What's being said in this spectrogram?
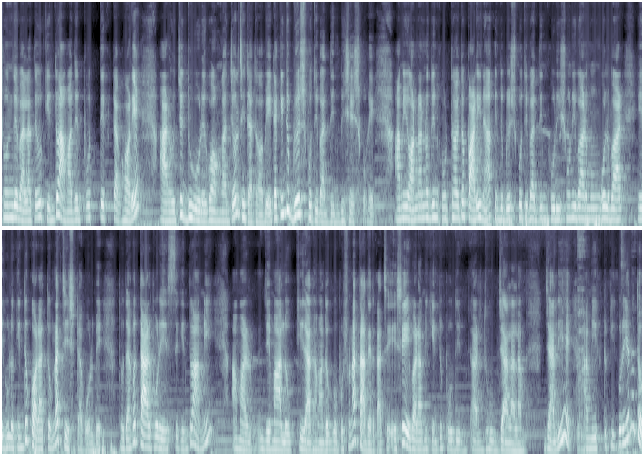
সন্ধেবেলাতেও কিন্তু আমাদের প্রত্যেকটা ঘরে আর হচ্ছে দুয়োরে গঙ্গার জল ছিটাতে হবে। এটা কিন্তু বৃহস্পতিবার দিন বিশেষ করে। আমি অন্যান্য দিন করতে হয়তো পারি না, কিন্তু বৃহস্পতিবার দিন করি, শনিবার, মঙ্গলবার, এগুলো কিন্তু করার তোমরা চেষ্টা করবে। তো দেখো, তারপরে এসছে কিন্তু আমি আমার যে মা লক্ষ্মী, রাধা মাধব গোপসোনা তাদের কাছে। এসে এবার আমি কিন্তু প্রদীপ আর ধূপ জ্বালালাম। জ্বালিয়ে আমি একটু কী করি জানো তো?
